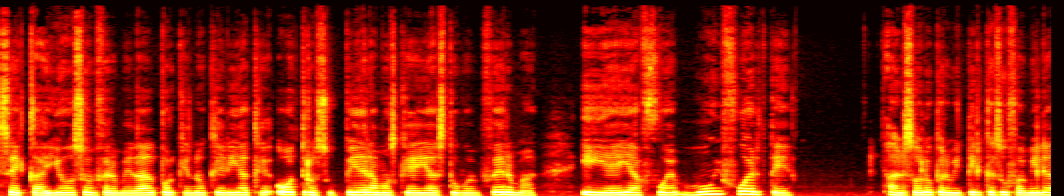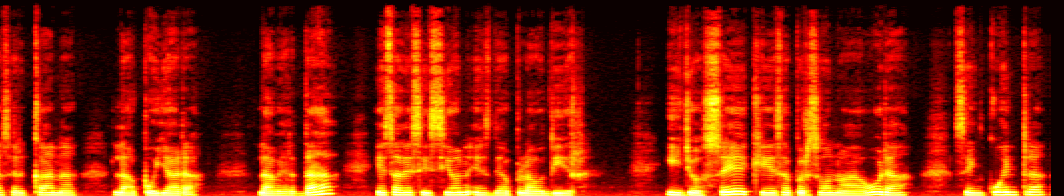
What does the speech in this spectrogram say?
se cayó su enfermedad porque no quería que otros supiéramos que ella estuvo enferma y ella fue muy fuerte al solo permitir que su familia cercana la apoyara. La verdad, esa decisión es de aplaudir y yo sé que esa persona ahora se encuentra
